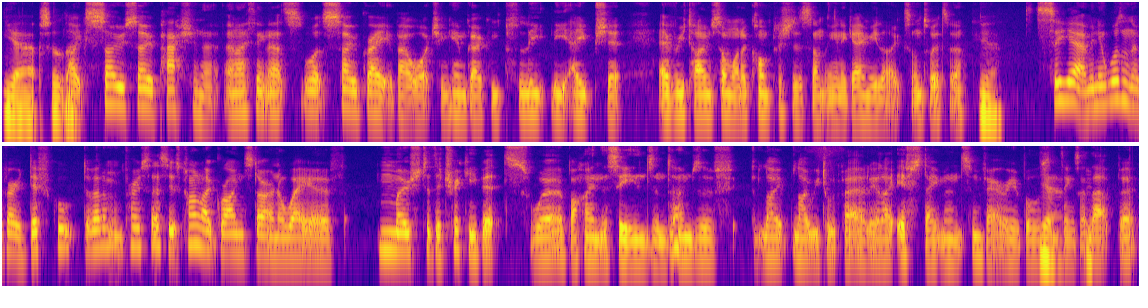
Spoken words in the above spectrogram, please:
yeah, absolutely. Like so so passionate, and I think that's what's so great about watching him go completely apeshit every time someone accomplishes something in a game he likes on Twitter. yeah. So yeah, I mean, it wasn't a very difficult development process. It's kind of like Grindstar in a way of most of the tricky bits were behind the scenes in terms of like like we talked about earlier, like if statements and variables Yeah, and things like that. But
